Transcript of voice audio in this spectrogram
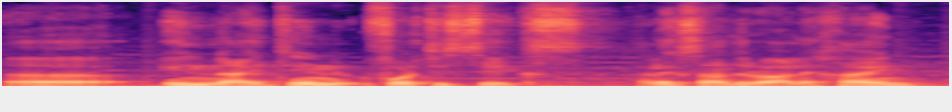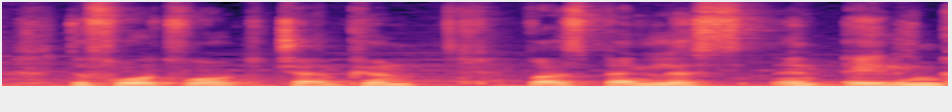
Uh, in 1946, Alexander Alekhine, the fourth world champion, was penniless and ailing,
